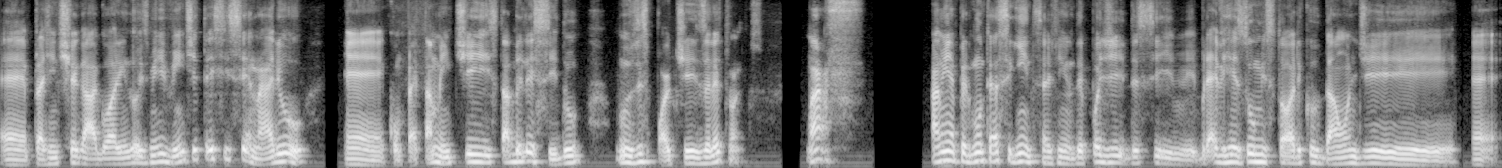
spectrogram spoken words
é, a gente chegar agora em 2020 e ter esse cenário é, completamente estabelecido nos esportes eletrônicos. Mas a minha pergunta é a seguinte, Serginho, depois de, desse breve resumo histórico da onde, é,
